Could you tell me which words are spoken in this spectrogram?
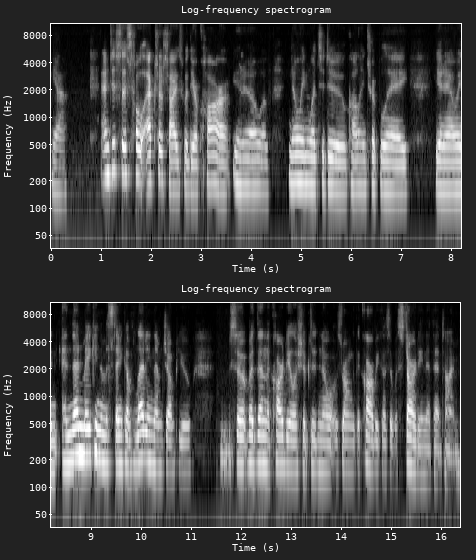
yeah. And just this whole exercise with your car, you know, of knowing what to do, calling AAA, you know, and and then making the mistake of letting them jump you. So, but then the car dealership didn't know what was wrong with the car because it was starting at that time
